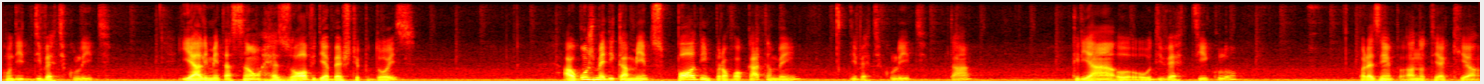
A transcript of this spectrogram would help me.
com diverticulite. E a alimentação resolve diabetes tipo 2. Alguns medicamentos podem provocar também diverticulite, tá? Criar o, o divertículo. Por exemplo, anotei aqui, ó.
